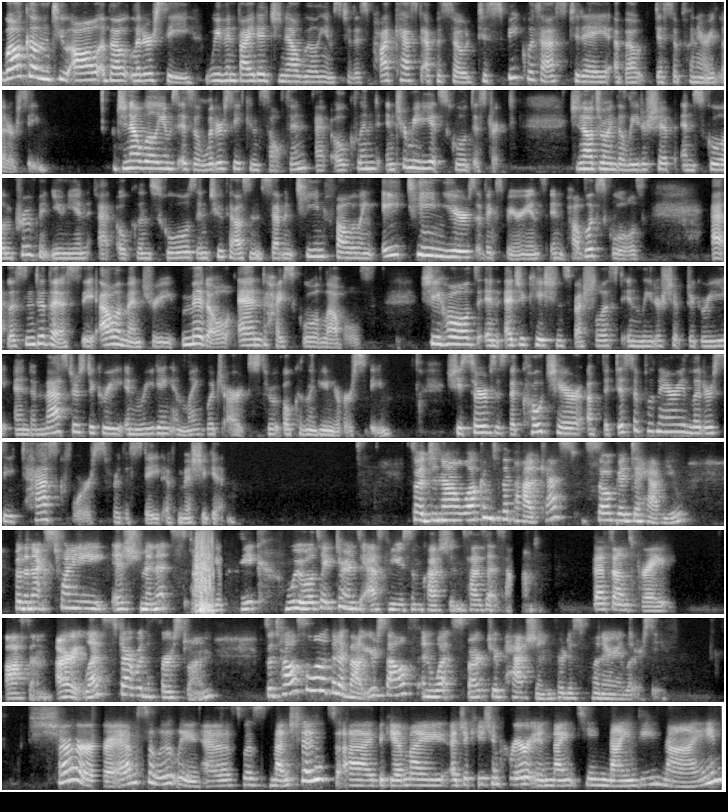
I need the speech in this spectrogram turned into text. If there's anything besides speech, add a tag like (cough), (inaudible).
Welcome to All About Literacy. We've invited Janelle Williams to this podcast episode to speak with us today about disciplinary literacy. Janelle Williams is a literacy consultant at Oakland Intermediate School District. Janelle joined the Leadership and School Improvement Union at Oakland Schools in 2017, following 18 years of experience in public schools at, listen to this, the elementary, middle, and high school levels. She holds an education specialist in leadership degree and a master's degree in reading and language arts through Oakland University. She serves as the co-chair of the Disciplinary Literacy Task Force for the state of Michigan. So Janelle, welcome to the podcast. so good to have you. For the next 20-ish minutes, uh, give or take, we will take turns asking you some questions. How's that sound? That sounds great. Awesome. All right, let's start with the first one. So tell us a little bit about yourself and what sparked your passion for disciplinary literacy. Sure, absolutely. As was mentioned, I began my education career in 1999.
